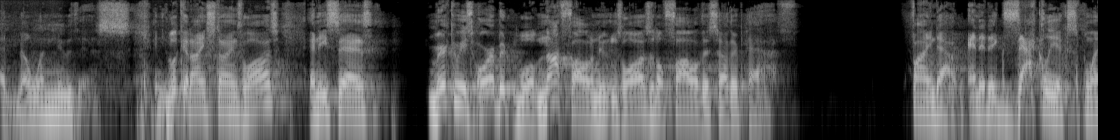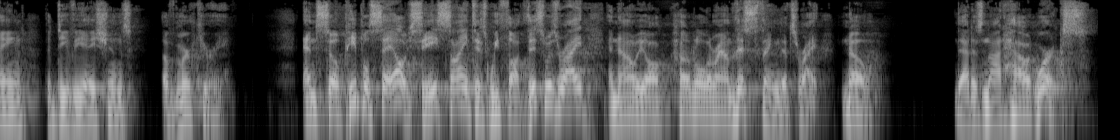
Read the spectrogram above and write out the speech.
And no one knew this. And you look at Einstein's laws, and he says, Mercury's orbit will not follow Newton's laws, it'll follow this other path. Find out. And it exactly explained the deviations of Mercury. And so people say, oh, see, scientists, we thought this was right, and now we all huddle around this thing that's right. No, that is not how it works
